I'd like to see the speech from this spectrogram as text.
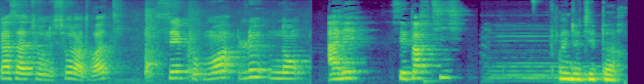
Quand ça tourne sur la droite, c'est pour moi le non. Allez, c'est parti. Point de départ.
